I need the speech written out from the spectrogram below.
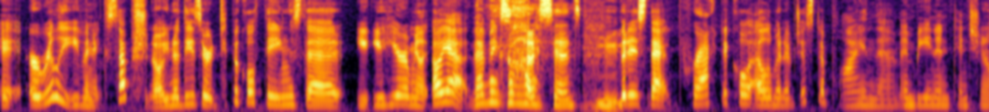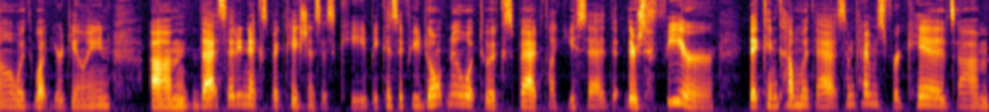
are really even exceptional. You know, these are typical things that you, you hear them, you're like, oh, yeah, that makes a lot of sense. Mm. But it's that practical element of just applying them and being intentional with what you're doing. Um, that setting expectations is key because if you don't know what to expect, like you said, there's fear that can come with that. Sometimes for kids, um,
